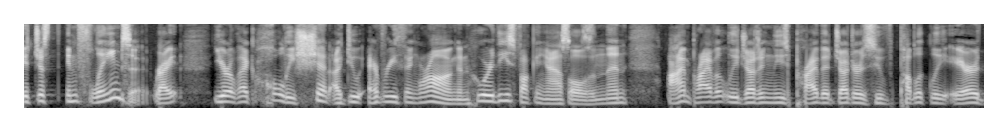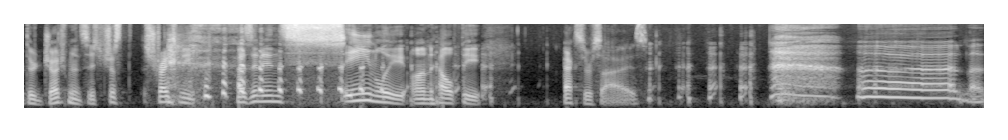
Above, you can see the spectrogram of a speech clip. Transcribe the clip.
it just inflames it, right? You're like, holy shit, I do everything wrong, and who are these fucking assholes? And then I'm privately judging these private judges who've publicly aired their judgments. It just strikes me as an insanely unhealthy exercise. Uh, I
